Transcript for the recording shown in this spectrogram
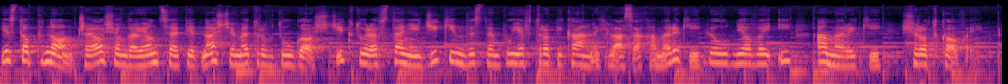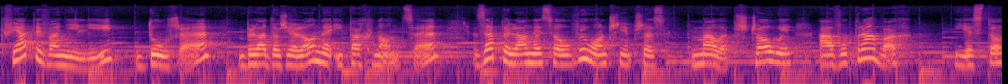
Jest to pnącze osiągające 15 metrów długości, które w stanie dzikim występuje w tropikalnych lasach Ameryki Południowej i Ameryki Środkowej. Kwiaty wanilii, duże, bladozielone i pachnące, zapylane są wyłącznie przez małe pszczoły, a w uprawach jest to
